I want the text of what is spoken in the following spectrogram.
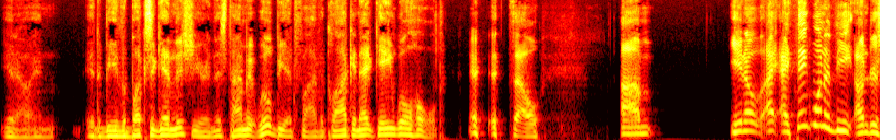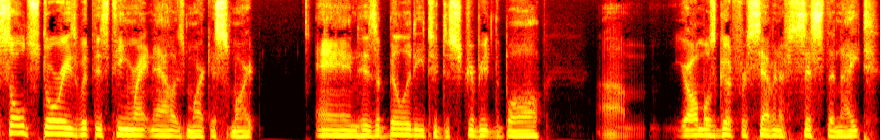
you know, and it'll be the Bucks again this year, and this time it will be at five o'clock, and that game will hold. so, um, you know, I, I think one of the undersold stories with this team right now is Marcus Smart and his ability to distribute the ball. Um, you're almost good for seven assists a night.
